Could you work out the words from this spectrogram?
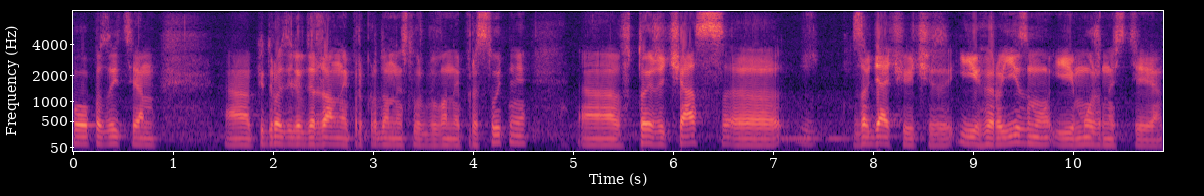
по позиціям підрозділів Державної прикордонної служби вони присутні. В той же час завдячуючи і героїзму, і мужності е,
